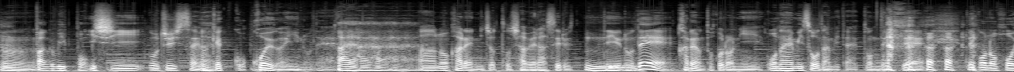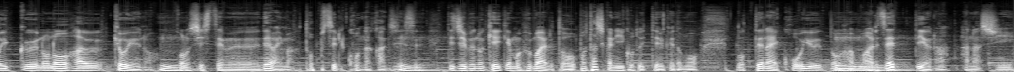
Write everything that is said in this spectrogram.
うん、番組一本。石井51歳は結構声がいいので、はいはいはいはあの彼にちょっと喋らせるっていうので、彼のところにお悩み相談みたいに飛んできて でこの保育のノウハウ共有のうん。このシステムでは今トップ3こんな感じです、うん。で自分の経験も踏まえると、まあ、確かにいいこと言ってるけども載ってないこういうノウハウもあるぜっていうような話、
